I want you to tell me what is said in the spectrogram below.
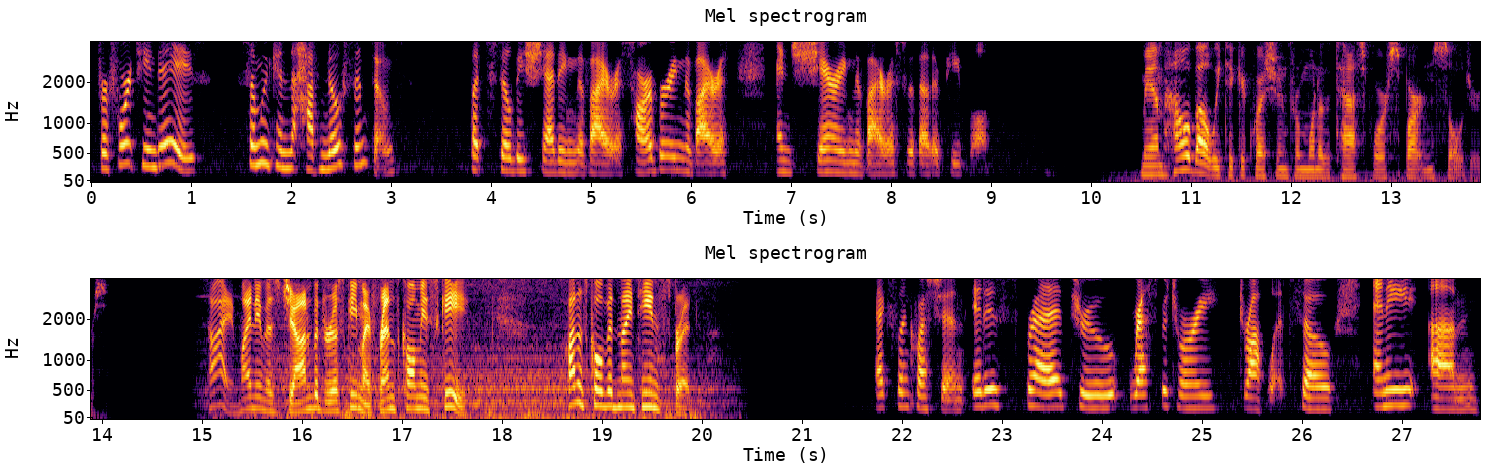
for 14 days, someone can have no symptoms but still be shedding the virus, harboring the virus, and sharing the virus with other people. Ma'am, how about we take a question from one of the Task Force Spartan soldiers? Hi, my name is John Bedrisky. My friends call me Ski. How does COVID 19 spread? Excellent question. It is spread through respiratory droplets. So, any um,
